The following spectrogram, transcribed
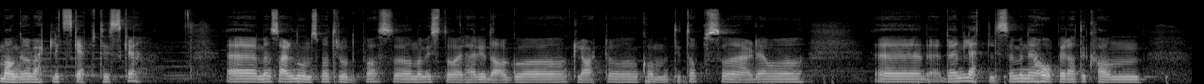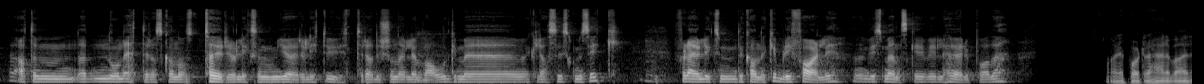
Mange har vært litt skeptiske. Men så er det noen som har trodd på oss. Og når vi står her i dag og klart å komme til topp, så er det jo Det er en lettelse, men jeg håper at kan at, de, at noen etter oss kan også tørre å liksom gjøre litt utradisjonelle valg med klassisk musikk. For det, liksom, det kan jo ikke bli farlig hvis mennesker vil høre på det. Og reporter her var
